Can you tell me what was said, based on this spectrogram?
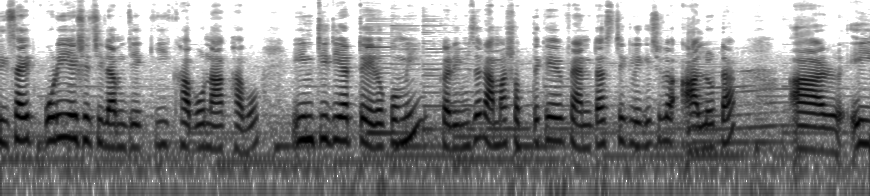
ডিসাইড করেই এসেছিলাম যে কি খাব, না খাব। ইন্টিরিয়ারটা এরকমই করিমসের আমার সবথেকে ফ্যান্টাস্টিক লেগেছিলো আলোটা আর এই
